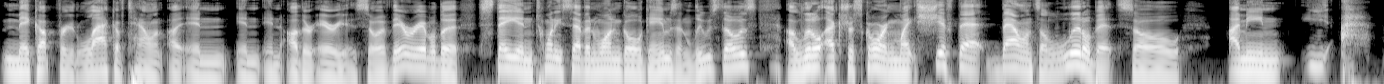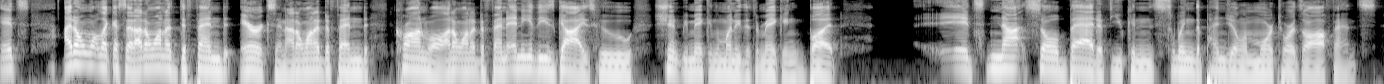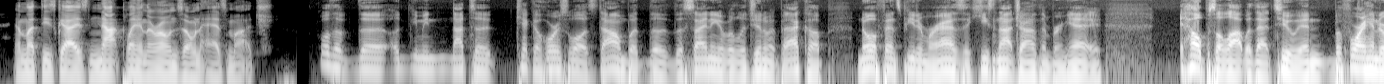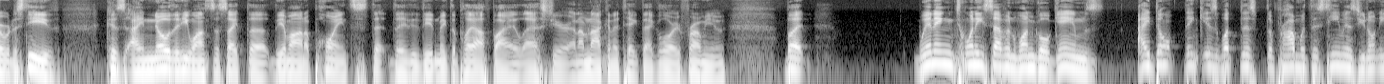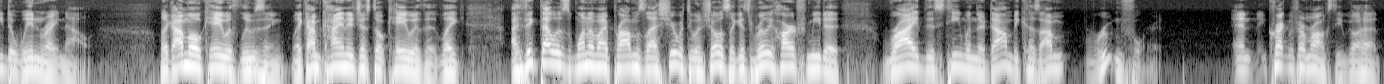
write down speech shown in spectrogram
make up for lack of talent uh, in in in other areas. So if they were able to stay in 27 one goal games and lose those, a little extra scoring might shift that balance a little bit. So I mean, it's I don't want like I said, I don't want to defend Ericsson. I don't want to defend Kronwall. I don't want to defend any of these guys who shouldn't be making the money that they're making, but it's not so bad if you can swing the pendulum more towards offense and let these guys not play in their own zone as much. Well, the the uh, I mean, not to kick a horse while it's down, but the the signing of a legitimate backup. No offense, Peter Mrazek, he's not Jonathan Bernier. Helps a lot with that too. And before I hand over to Steve, because I know that he wants to cite the the amount of points that they did make the playoff by last year, and I'm not going to take that glory from you, but winning 27 one goal games, I don't think is what this the problem with this team is. You don't need to win right now. Like I'm okay with losing. Like I'm kind of just okay with it. Like I think that was one of my problems last year with doing shows. Like it's really hard for me to ride this team when they're down because I'm rooting for it. And correct me if I'm wrong, Steve. Go ahead.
